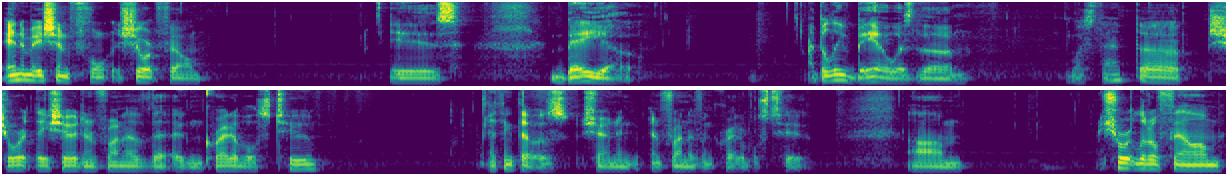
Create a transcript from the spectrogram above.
Animation for, short film is Bao. I believe Bao was the was that the short they showed in front of the Incredibles two. I think that was shown in, in front of Incredibles two. Um, short little film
